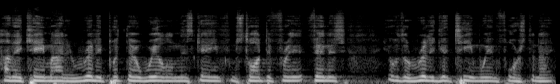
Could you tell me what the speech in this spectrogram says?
how they came out and really put their will on this game from start to finish. It was a really good team win for us tonight.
